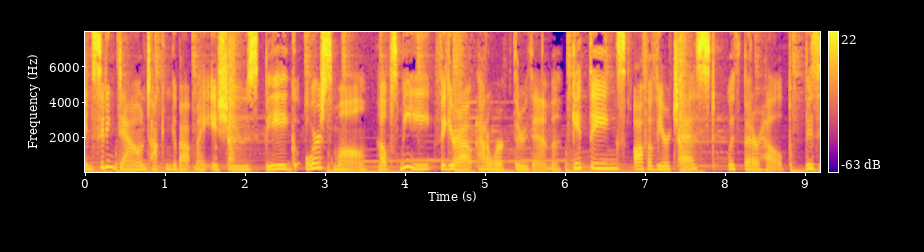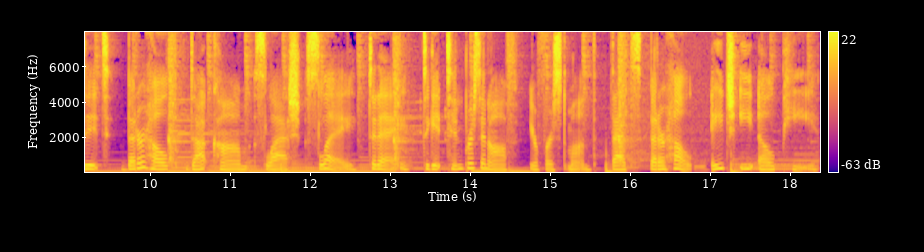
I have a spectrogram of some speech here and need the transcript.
And sitting down talking about my issues, big or small, helps me figure out how to work through them. Get things off of your chest with BetterHelp. Visit betterhelp.com slash slay today to get 10% off your first month. That's BetterHelp, H-E-L-P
